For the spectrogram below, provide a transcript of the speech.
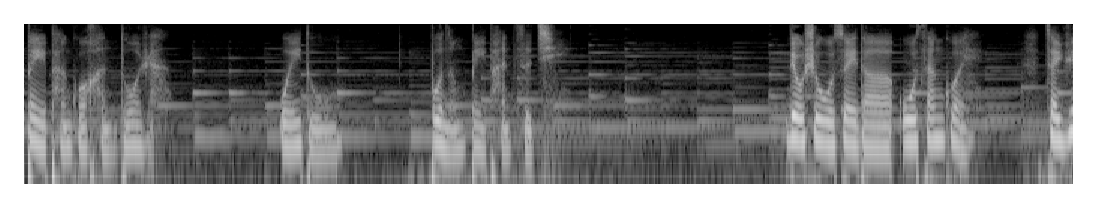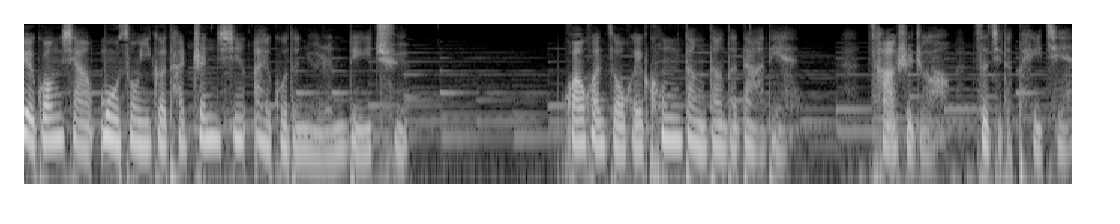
背叛过很多人，唯独不能背叛自己。六十五岁的吴三桂，在月光下目送一个他真心爱过的女人离去。缓缓走回空荡荡的大殿，擦拭着自己的佩剑。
